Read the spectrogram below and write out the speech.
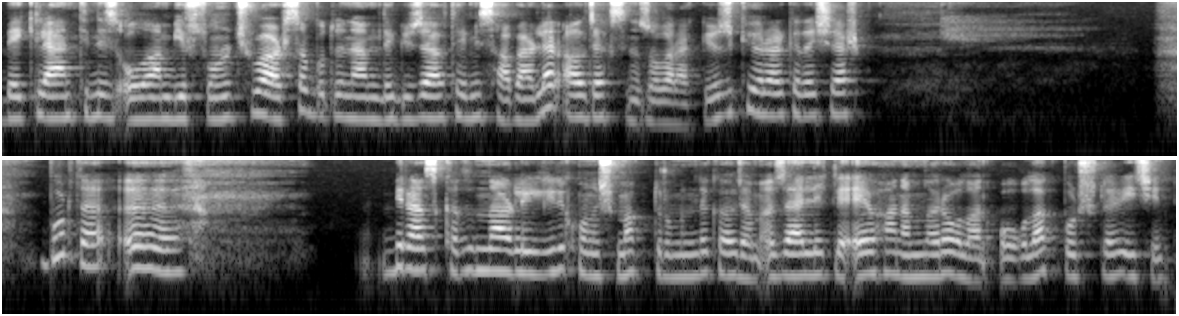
beklentiniz olan bir sonuç varsa bu dönemde güzel temiz haberler alacaksınız olarak gözüküyor arkadaşlar. Burada e, biraz kadınlarla ilgili konuşmak durumunda kalacağım. Özellikle ev hanımları olan oğlak burçları için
